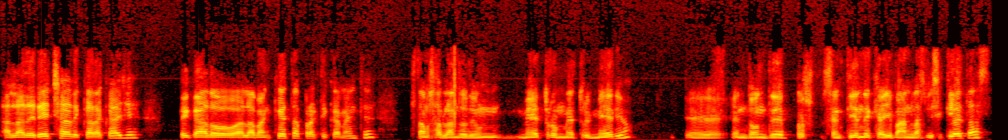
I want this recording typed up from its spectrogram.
a la derecha de cada calle, pegado a la banqueta prácticamente. Estamos hablando de un metro, un metro y medio, eh, en donde pues, se entiende que ahí van las bicicletas.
